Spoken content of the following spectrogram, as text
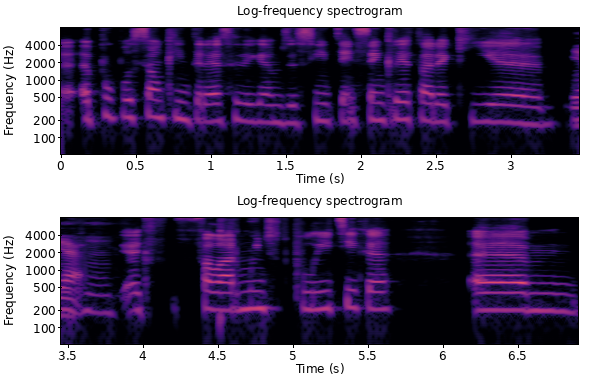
a, a, população que interessa, digamos assim, tem, sem querer estar aqui a, yeah. a falar muito de política. Um,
